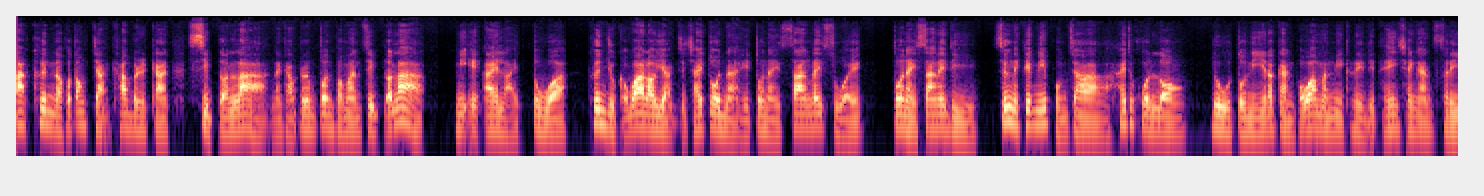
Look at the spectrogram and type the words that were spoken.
มากขึ้นเราก็ต้องจ่ายค่าบริการ 10 ดอลลาร์นะครับเริ่มต้นประมาณ 10 ดอลลาร์มี AI หลายตัว ขึ้นอยู่กับว่าเราอยากจะใช้ตัวไหนตัวไหนสร้างได้สวย ตัวไหนสร้างได้ดี ซึ่งในคลิปนี้ผมจะให้ทุกคนลองดูตัวนี้แล้วกัน เพราะว่ามันมีเครดิตให้ใช้งานฟรี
